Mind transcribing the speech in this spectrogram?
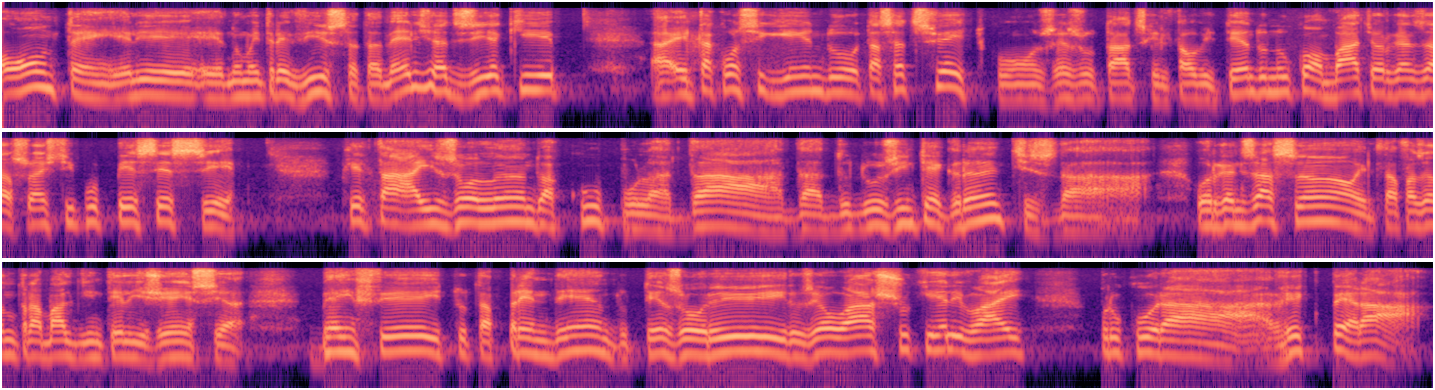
ontem, ele, numa entrevista também, ele já dizia que ah, ele está conseguindo, está satisfeito com os resultados que ele está obtendo no combate a organizações tipo PCC que está isolando a cúpula da, da, dos integrantes da organização, ele está fazendo um trabalho de inteligência bem feito, está prendendo tesoureiros. Eu acho que ele vai procurar recuperar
